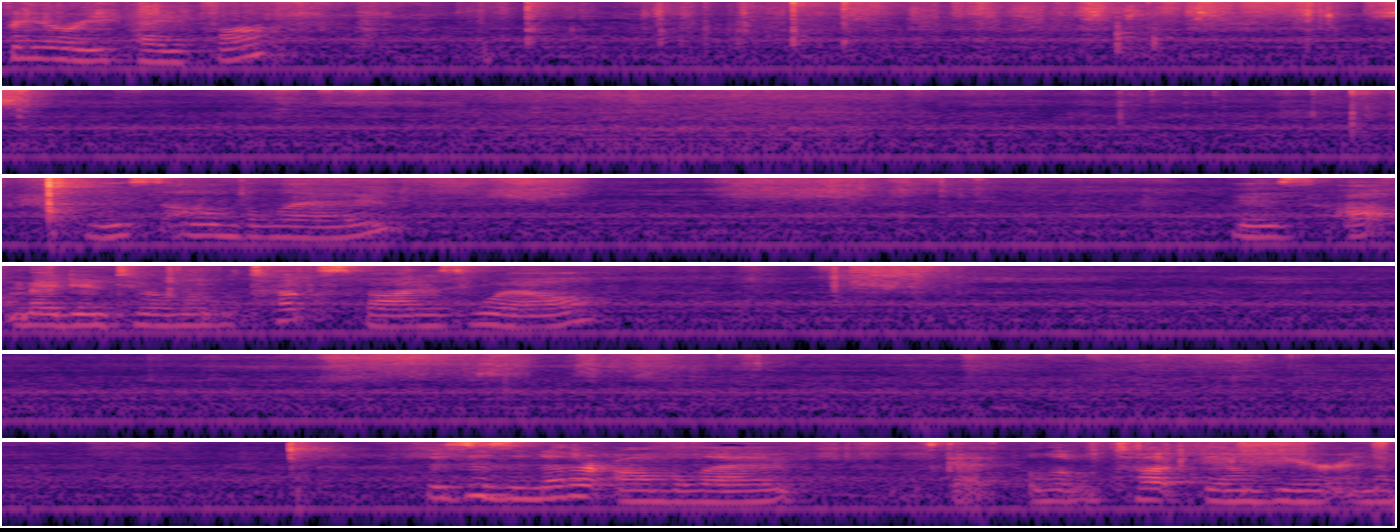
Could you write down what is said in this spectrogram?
fairy paper. This envelope is all made into a little tuck spot as well. This is another envelope. It's got a little tuck down here in the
